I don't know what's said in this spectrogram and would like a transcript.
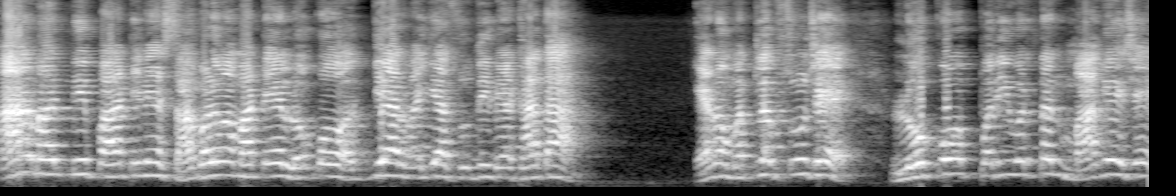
આમ આદમી પાર્ટીને સાંભળવા માટે લોકો અગિયાર વાગ્યા સુધી બેઠા હતા. એનો મતલબ શું છે? લોકો પરિવર્તન માગે છે.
